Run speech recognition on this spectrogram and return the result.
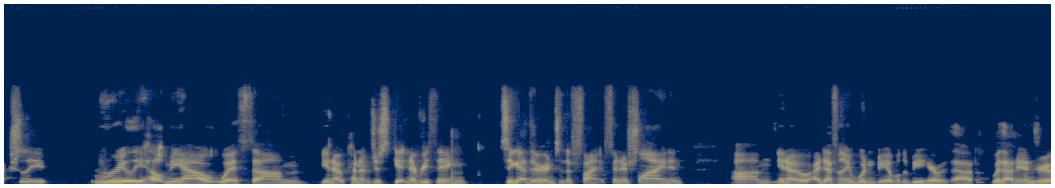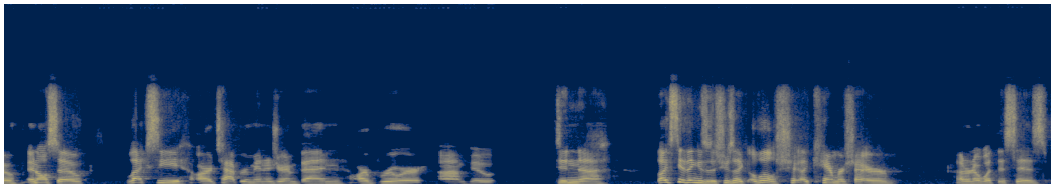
actually really help me out with um, you know kind of just getting everything together into the fi- finish line. And um, you know I definitely wouldn't be able to be here without without Andrew. And also Lexi our taproom manager and Ben our brewer um, who didn't uh, Lexi I think is she's like a little sh- a camera shy or I don't know what this is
